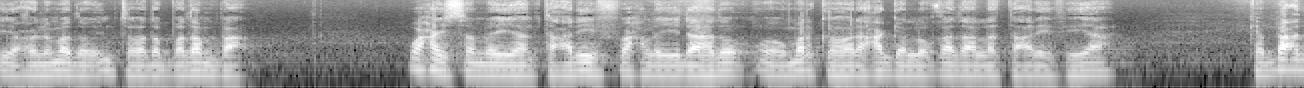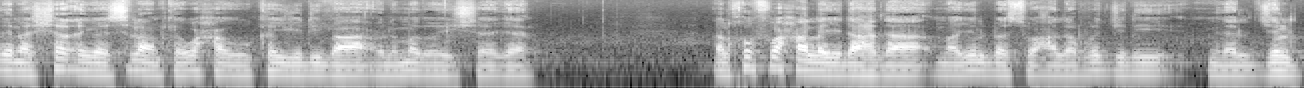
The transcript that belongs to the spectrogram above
iyo culimmadu intooda badanba waxay sameeyaan tacriif wax la yidhaahdo oo marka hore xagga luqada la tacriifiyaa kabacdina sharciga islaamka waxa uu ka yidhi baa culimmadu ay sheegeen alkhuf waxaa la yidhaahdaa maa yulbasu cala arajuli min aljild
